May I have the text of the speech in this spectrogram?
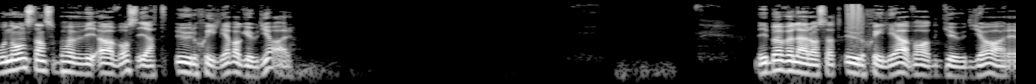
Och någonstans så behöver vi öva oss i att urskilja vad Gud gör. Vi behöver lära oss att urskilja vad Gud gör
